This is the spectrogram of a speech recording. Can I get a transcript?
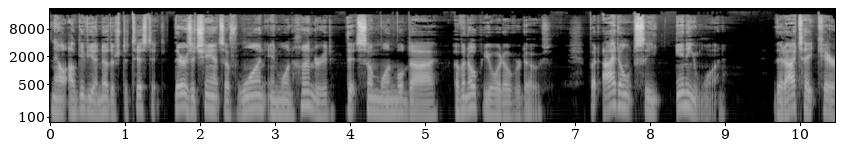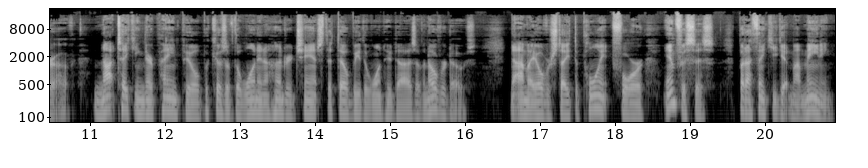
Now, I'll give you another statistic. There is a chance of 1 in 100 that someone will die of an opioid overdose. But I don't see anyone that I take care of not taking their pain pill because of the one in a hundred chance that they'll be the one who dies of an overdose. Now, I may overstate the point for emphasis, but I think you get my meaning.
